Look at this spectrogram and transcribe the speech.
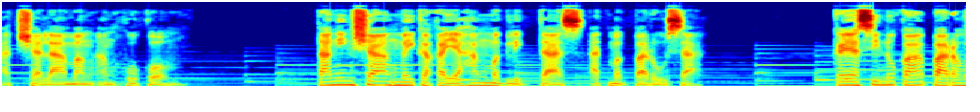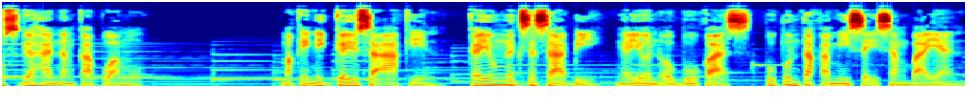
at siya lamang ang hukom. Tanging siya ang may kakayahang magligtas at magparusa. Kaya sino ka para husgahan ang kapwa mo? Makinig kayo sa akin, kayong nagsasabi, ngayon o bukas, pupunta kami sa isang bayan.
